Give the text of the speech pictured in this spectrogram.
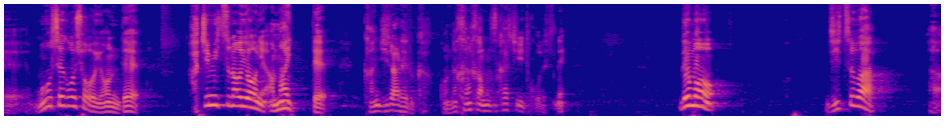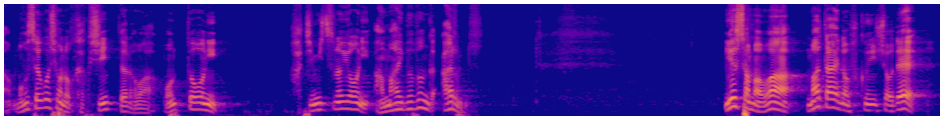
えー、モーセ五章を読んで、蜂蜜のように甘いって感じられるか、これなかなか難しいところですね。でも、実は、モーセ五章の確信っていうのは、本当に蜂蜜のように甘い部分があるんです。イエス様はマタイの福音書で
